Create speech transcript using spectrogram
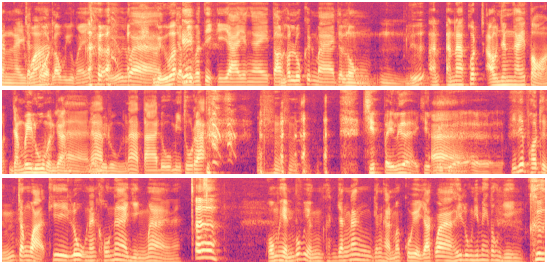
ยังไงจะวะ โกรธเราอยู่ไหม หรือว่าหรือว่าจะมีเอ๊ะ ปฏิกิริยายังไง ตอนเขาลุกขึ้นมาจะลงอืมอืมหรืออนอนาคตเอายังไงต่อยังไม่รู้เหมือนกันอ่าหยังน้าไม่รู้หน้าตาดูมีธุระ คิดไปเรื่อย คิดไปเรื่อยอ่า เออทีนี้พอถึงจังหวะที่ลูกนั้นเขาหน้ายิงมากนะ เออ ผมเห็นปุ๊บยังยังนั่งยังหันมาคุยกับยักษ์ว่าเฮ้ยลูกนี้แม่งต้องยิง คือ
